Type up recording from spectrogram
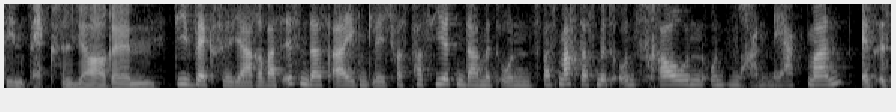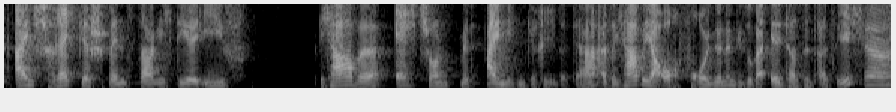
den Wechseljahren. Die Wechseljahre, was ist denn das eigentlich? Was passiert denn da mit uns? Was macht das mit uns Frauen und woran merkt man? Es ist ein Schreckgespenst, sage ich dir, Yves. Ich habe echt schon mit einigen geredet, ja. Also ich habe ja auch Freundinnen, die sogar älter sind als ich. Ja.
